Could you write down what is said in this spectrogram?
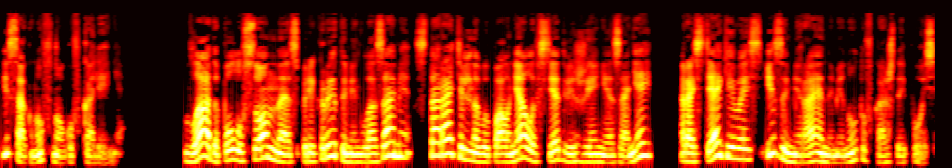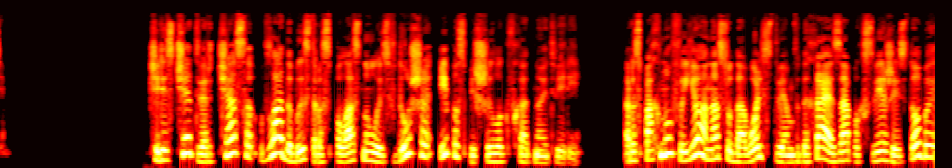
и согнув ногу в колени. Влада, полусонная, с прикрытыми глазами, старательно выполняла все движения за ней, растягиваясь и замирая на минуту в каждой позе. Через четверть часа Влада быстро сполоснулась в душе и поспешила к входной двери. Распахнув ее, она с удовольствием, вдыхая запах свежей сдобы,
